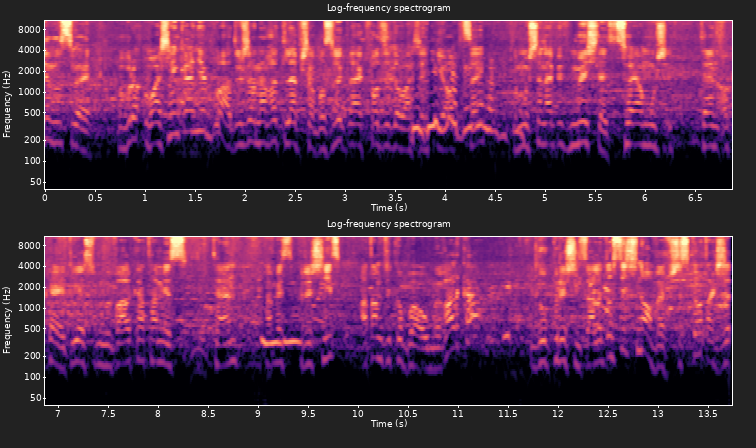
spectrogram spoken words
Nie no słuchaj, po łazienka nie była dużo nawet lepsza, bo zwykle jak wchodzę do łazienki obcej, to muszę najpierw myśleć, co ja muszę, ten, okej, tu jest umywalka, tam jest ten, tam jest prysznic, a tam tylko była umywalka i był prysznic, ale dosyć nowe wszystko, także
